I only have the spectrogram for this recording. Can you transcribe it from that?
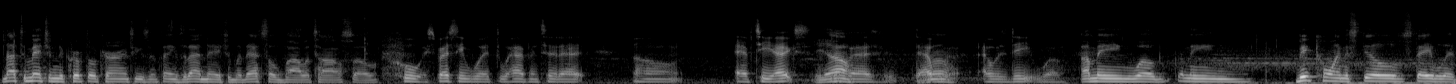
Not to mention the cryptocurrencies and things of that nature, but that's so volatile. So, Ooh, especially with what happened to that um, FTX. Yeah, that yeah. was that was deep. Well, I mean, well, I mean, Bitcoin is still stable at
